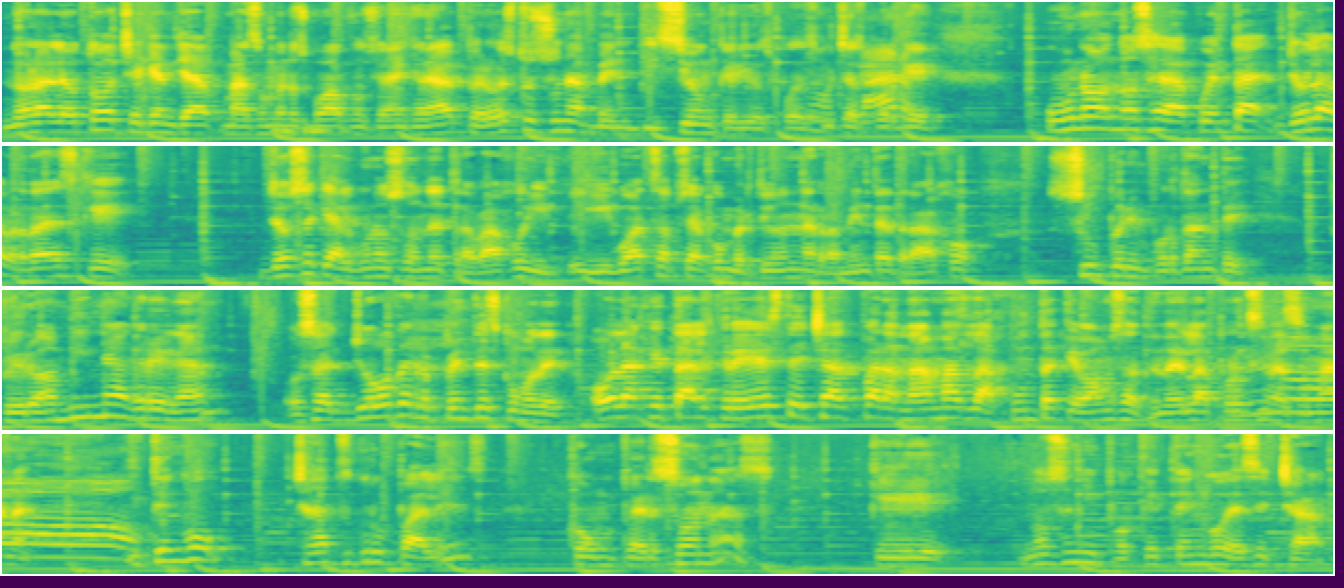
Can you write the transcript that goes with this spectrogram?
No la leo todo, chequen ya más o menos cómo va a funcionar en general, pero esto es una bendición, queridos pues No, escuchas, claro. porque uno no se da cuenta. Yo la verdad es que yo sé que algunos son de trabajo y, y WhatsApp se ha convertido en una herramienta de trabajo súper importante. Pero a mí me agregan, o sea, yo de repente es como de, hola, ¿qué tal? Creé este chat para nada más la junta que vamos a tener la próxima No. semana. Y tengo chats grupales con personas que no sé ni por qué tengo ese chat.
